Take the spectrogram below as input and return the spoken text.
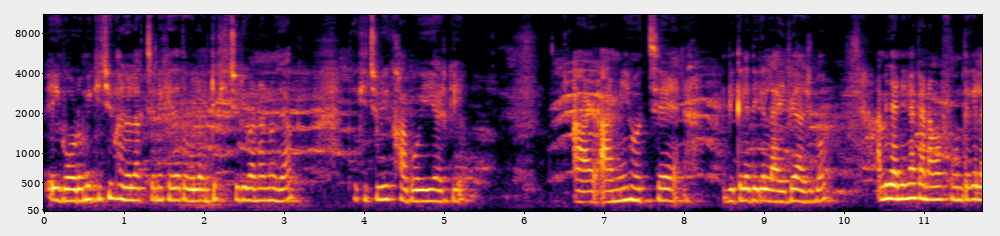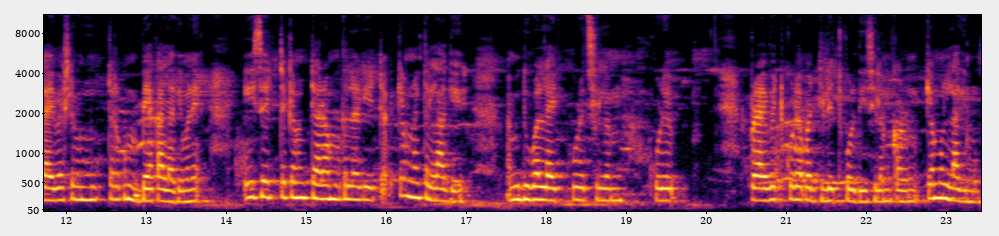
এই গরমে কিছুই ভালো লাগছে না খেতে, তো বললাম একটু খিচুড়ি বানানো যাক। তো খিচুড়ি খাবোই আর কি। আর আমি হচ্ছে বিকেলের দিকে লাইভে আসব। আমি জানি না কেন আমার ফোন থেকে লাইভে আসলে আমার মুখটা এরকম বেকা লাগে। মানে এই সাইডটা কেমন টেরা মতো লাগে, এটা কেমন একটা লাগে। আমি দুবার লাইভ করেছিলাম, করে প্রাইভেট করে আবার ডিলিট করে দিয়েছিলাম, কারণ কেমন লাগে মুখ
